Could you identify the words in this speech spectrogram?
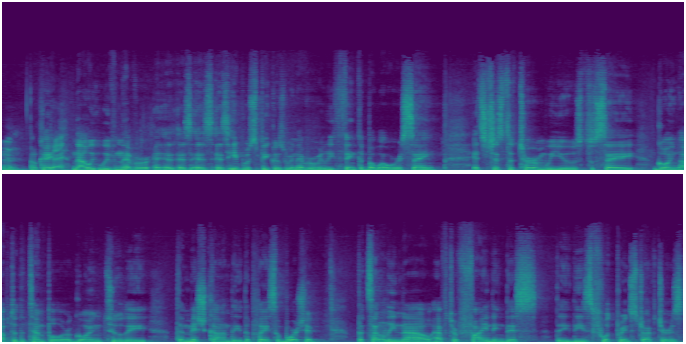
Mm, okay? okay? Now, we, have never, as, as, as Hebrew speakers, we never really think about what we're saying. It's just a term we use to say going up to the temple or going to the, the Mishkan, the, the place of worship. But suddenly now, after finding this, the, these footprint structures,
